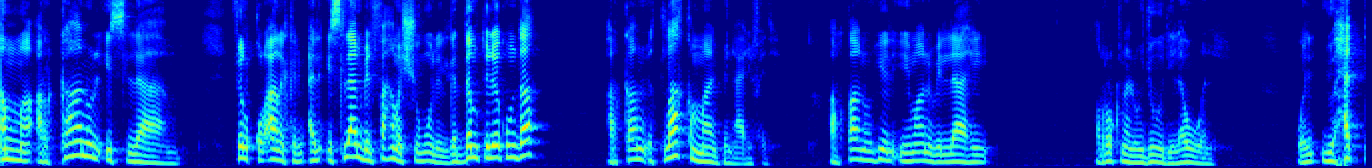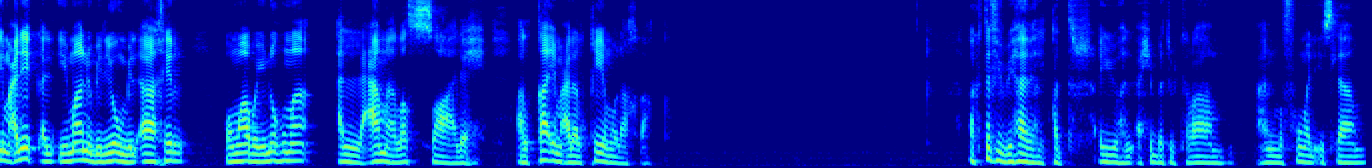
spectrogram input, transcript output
أما أركان الإسلام في القرآن الكريم الإسلام بالفهم الشمولي اللي قدمت لكم ده أركانه إطلاقا ما بنعرفها دي. أركانه هي الإيمان بالله الركن الوجودي الأول. ويحتم عليك الإيمان باليوم الآخر وما بينهما العمل الصالح القائم على القيم والأخلاق. أكتفي بهذا القدر أيها الأحبة الكرام عن مفهوم الإسلام.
